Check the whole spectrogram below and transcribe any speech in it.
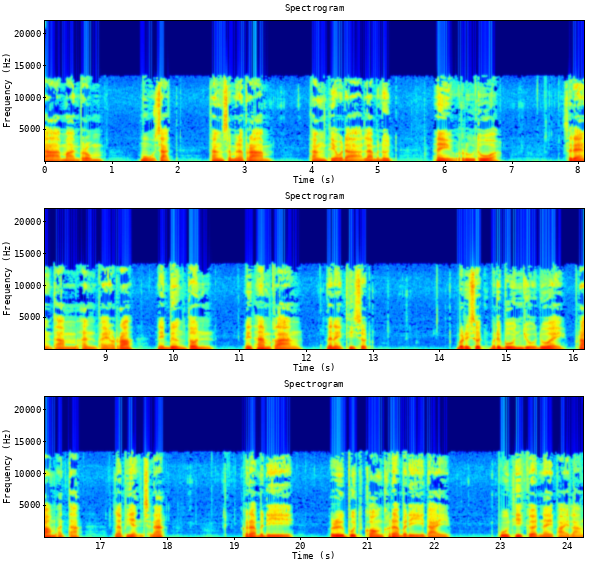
ดามารพรม หมู่สัตว์ ทั้งสมณพราหมณ์ ทั้งเทวดาและมนุษย์ ให้รู้ทั่ว แสดงธรรมอันไพเราะในเบื้องต้น ในท่ามกลางและในที่สุด บริสุทธิ์บริบูรณ์อยู่ด้วยพร้อมอัตตะและพยัญชนะกระบดี หรือบุตรของกระบดีใด ผู้ที่เกิดในภายหลัง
